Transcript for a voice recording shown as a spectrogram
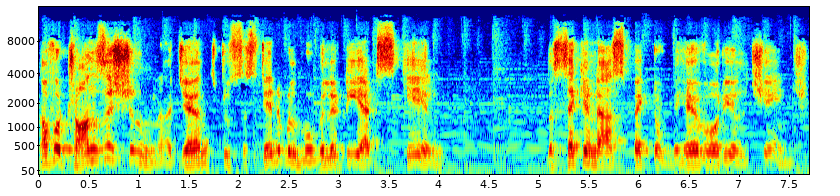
Now, for transition, uh, Jayant, to sustainable mobility at scale, the second aspect of behavioral change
